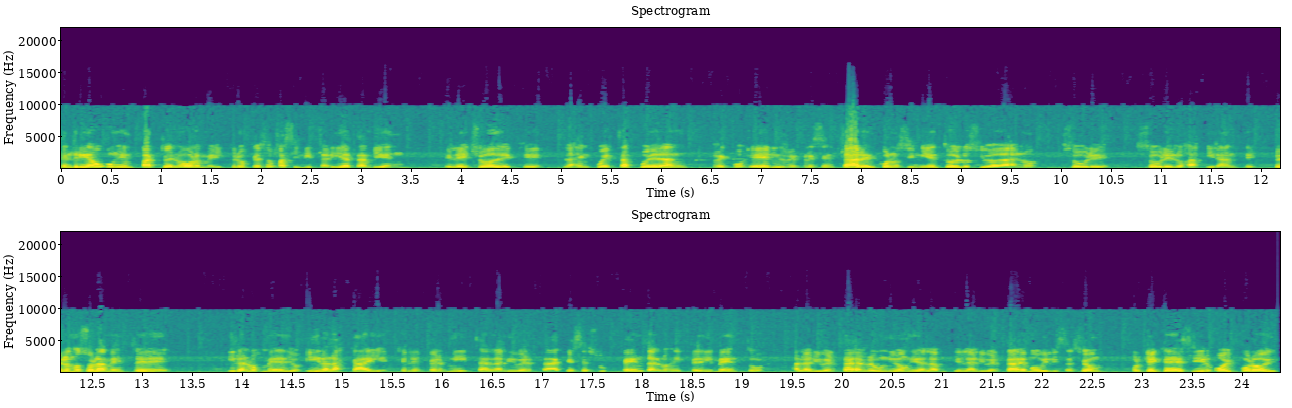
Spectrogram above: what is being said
tendría un impacto enorme y creo que eso facilitaría también el hecho de que las encuestas puedan recoger y representar el conocimiento de los ciudadanos sobre, sobre los aspirantes. Pero no solamente ir a los medios, ir a las calles, que les permitan la libertad, que se suspendan los impedimentos a la libertad de reunión y a la, libertad de movilización, porque hay que decir hoy por hoy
